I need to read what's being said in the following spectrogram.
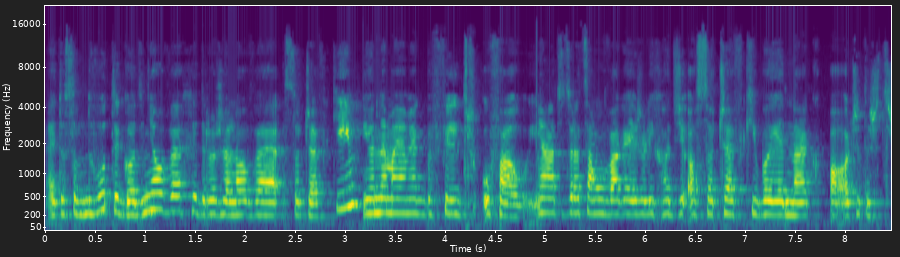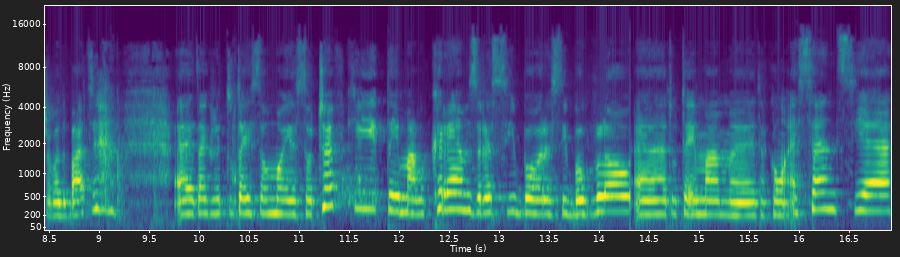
E, To są dwutygodniowe, hydrożelowe soczewki i one mają jakby filtr UV. Ja na to zwracam uwagę, jeżeli chodzi o soczewki, bo jednak o oczy też trzeba dbać. E, Także tutaj są moje soczewki. Tutaj mam krem z Resibo, Resibo Glow. E, Tutaj mamy taką esencję.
